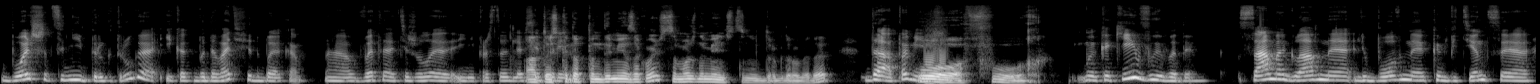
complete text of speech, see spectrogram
больше ценить друг друга и как бы давать фидбэка а, в это тяжелое и непростое для всех А, то есть, время. когда пандемия закончится, можно меньше ценить друг друга, да? Да, поменьше. О, фух. Мы- Какие выводы? Самая главная любовная компетенция.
